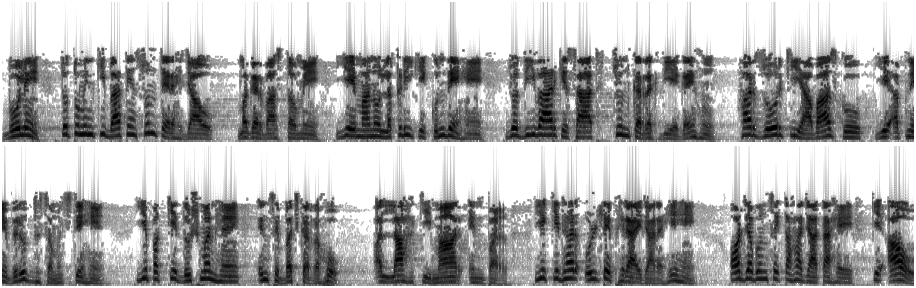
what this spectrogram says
बोले तो तुम इनकी बातें सुनते रह जाओ, मगर वास्तव में ये मानो लकड़ी के कुंदे हैं जो दीवार के साथ चुन कर रख दिए गए हों। हर ज़ोर की आवाज़ को ये अपने विरुद्ध समझते हैं। ये पक्के दुश्मन हैं, इनसे बचकर रहो। अल्लाह की मार इन पर। ये किधर उल्टे फिराए जा रहे हैं? और जब उनसे कहा जाता है कि आओ,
